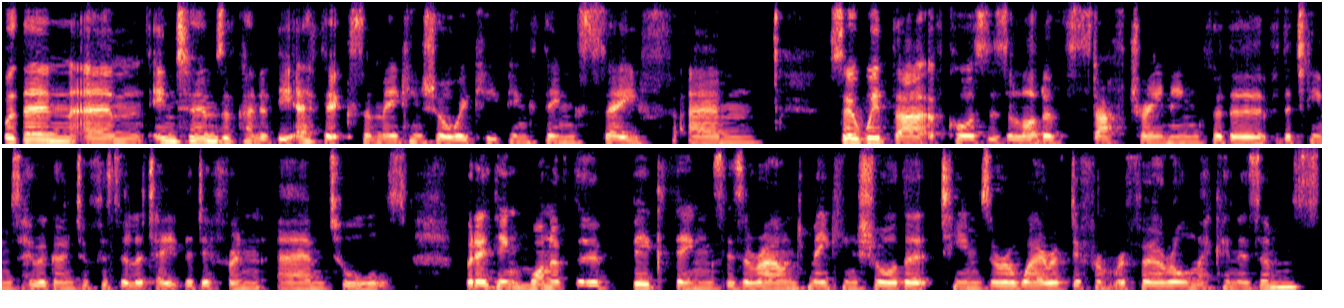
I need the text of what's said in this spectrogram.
But then um, in terms of kind of the ethics and making sure we're keeping things safe, um, so with that, of course, there's a lot of staff training for the for the teams who are going to facilitate the different um, tools. But I think mm. one of the big things is around making sure that teams are aware of different referral mechanisms.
